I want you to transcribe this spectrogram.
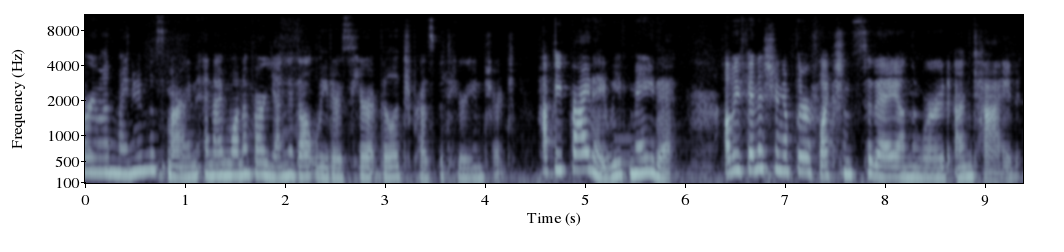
Everyone, my name is Maren and I'm one of our young adult leaders here at Village Presbyterian Church. Happy Friday, we've made it. I'll be finishing up the reflections today on the word untied.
